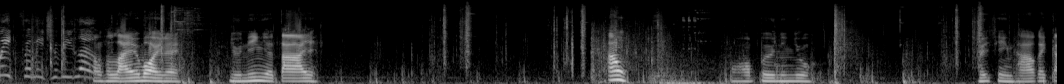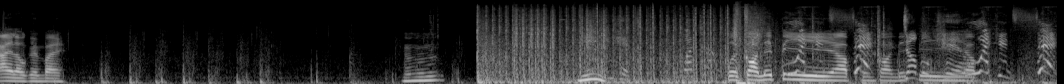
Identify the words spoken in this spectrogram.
Wait for me to ต้อง reload. สไลด์บ่อยเลยอยู่นิ่งอย่าตาย เอ้า อ๋อ ปืนยังอยู่ เฮ้ยเสียงเท้าใกล้ ๆ เราเกินไปนู่นนู่นนู่นยิง Taking hit. Watch out. เปิดก่อนได้เปรียบเปิดก่อนได้เป Double รียบ kill. Wicked sick.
